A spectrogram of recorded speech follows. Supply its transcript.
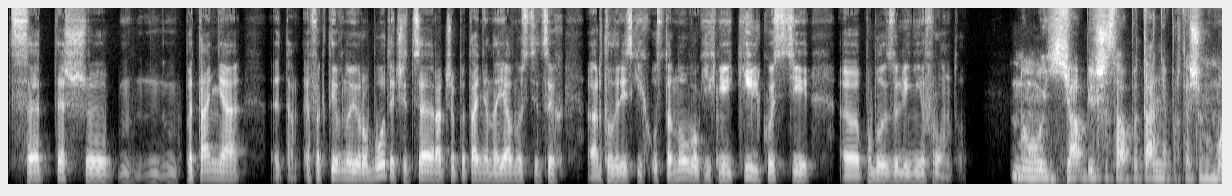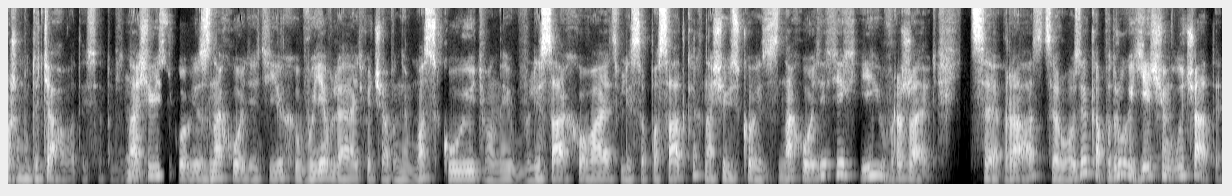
це теж е, питання е, там ефективної роботи, чи це радше питання наявності цих артилерійських установок, їхньої кількості е, поблизу лінії фронту? Ну, я більше ставив питання про те, що ми можемо дотягуватися. Тобто наші військові знаходять їх, виявляють, хоча вони маскують, вони в лісах ховають, в лісопосадках. Наші військові знаходять їх і вражають. Це раз, це розвідка. А по-друге, є чим влучати.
